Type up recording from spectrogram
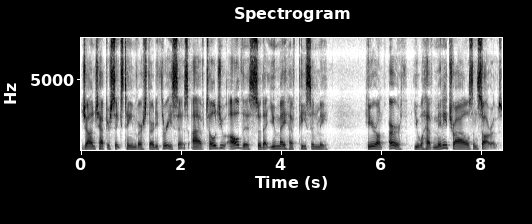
John chapter 16, verse 33 says, I have told you all this so that you may have peace in me. Here on earth you will have many trials and sorrows,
